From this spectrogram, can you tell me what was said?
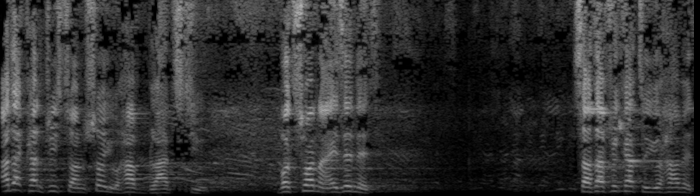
Other countries too, I'm sure you have blood stew. Botswana, isn't it? South Africa too, you have it.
